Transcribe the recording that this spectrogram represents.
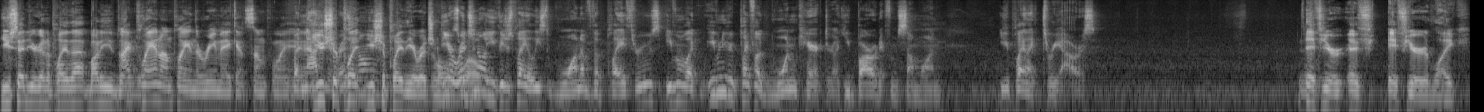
You said you're gonna play that, buddy. I plan on playing the remake at some point. But not You the should play. You should play the original. the as well. original you could just play at least one of the playthroughs even like even if you play for like one character like you borrowed it from someone you could play in like three hours if you're if if you're like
